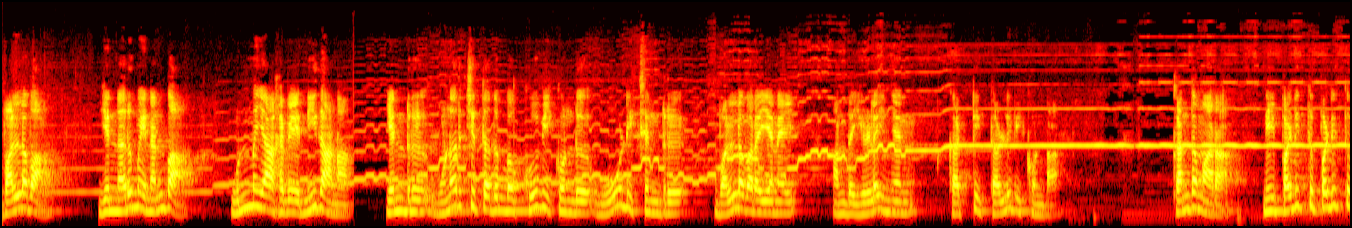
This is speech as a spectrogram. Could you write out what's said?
வல்லவா என் அருமை நண்பா உண்மையாகவே நீதானா? என்று உணர்ச்சி ததும்ப கூவிக்கொண்டு ஓடிச் சென்று வல்லவரையனை அந்த இளைஞன் கட்டி தழுவிக் கொண்டான். கந்தமாறா நீ படித்து படித்து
